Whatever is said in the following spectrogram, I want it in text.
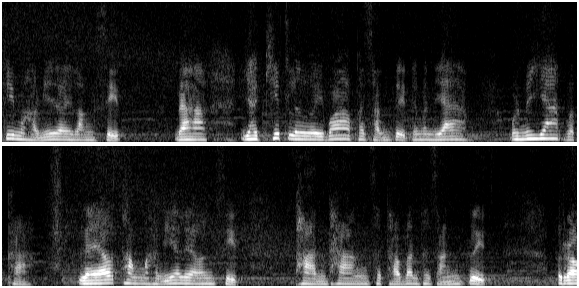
ที่มหาวิทยาลัยรังสิตนะคะอย่าคิดเลยว่าภาษาอังกฤษเนี่ยมันยาก มันไม่ยากหรอกค่ะ แล้วทางมหาวิทยาลัยรังสิตผ่านทางสถาบันภาษาอังกฤษ เรา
